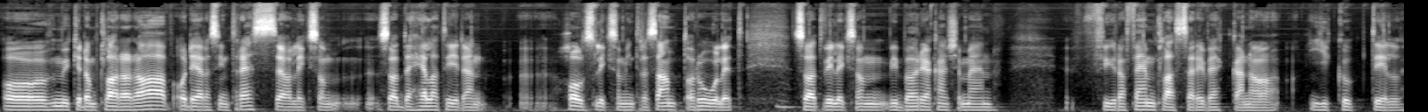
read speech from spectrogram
och hur mycket de klarar av och deras intresse och liksom, så att det hela tiden uh, hålls liksom intressant och roligt. Mm. Så att vi, liksom, vi börjar kanske med en fyra, fem klasser i veckan och gick upp till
